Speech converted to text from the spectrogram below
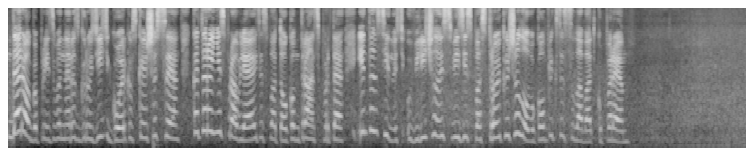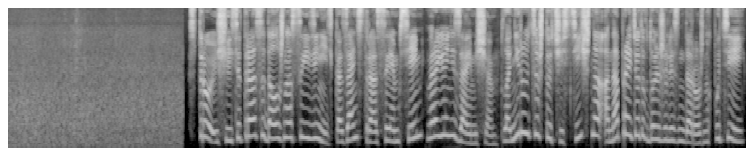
Дорога призвана разгрузить Горьковское шоссе, которое не справляется с потоком транспорта. Интенсивность увеличилась в связи с постройкой жилого комплекса Салават-Купере. Строящаяся трасса должна соединить Казань с трассой М7 в районе Займища. Планируется, что частично она пройдет вдоль железнодорожных путей,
